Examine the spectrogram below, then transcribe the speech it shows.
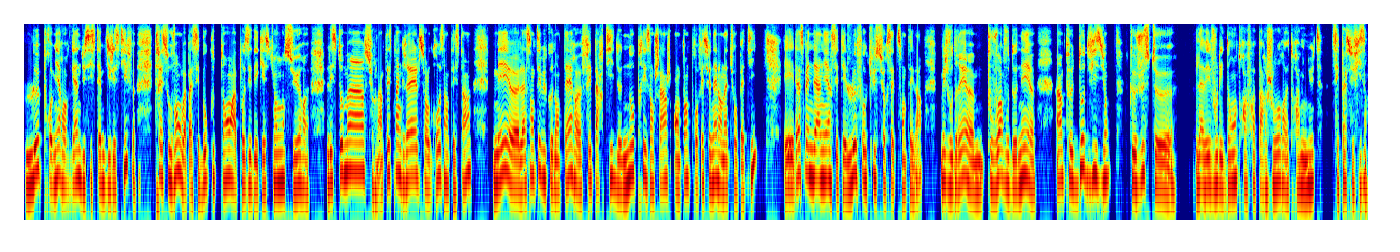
le premier organe du système digestif. Très souvent, on va passer beaucoup de temps à poser des questions sur l'estomac, sur l'intestin grêle, sur le gros intestin, mais euh, la santé bucco-dentaire euh, fait partie de nos prises en charge en tant que professionnels en naturopathie. Et la semaine dernière, c'était le focus sur cette santé-là, mais je voudrais euh, pouvoir vous donner un peu d'autres visions que juste lavez-vous les dents trois fois par jour, trois minutes, c'est pas suffisant.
